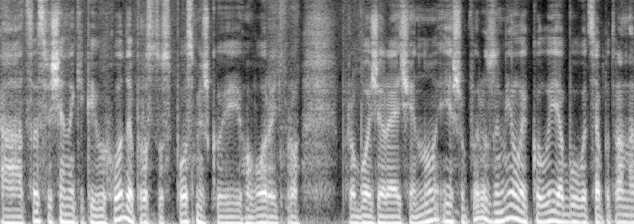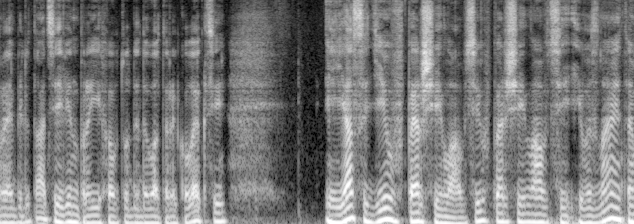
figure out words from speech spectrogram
А це священник, який виходить просто з посмішкою і говорить про, про Божі речі. Ну і щоб ви розуміли, коли я був оця Петра на реабілітації, він приїхав туди давати реколекції. І я сидів в першій лавці, в першій лавці, і ви знаєте,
